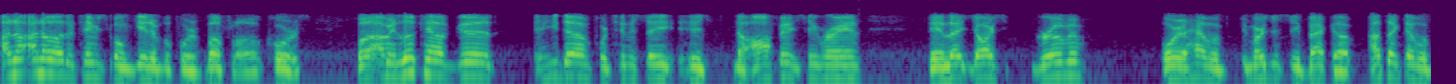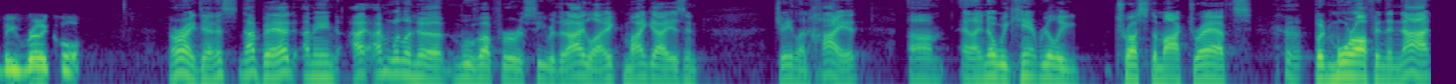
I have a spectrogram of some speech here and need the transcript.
I know I know other teams going to get him before Buffalo, of course, but I mean, look how good he done for Tennessee. His the offense he ran, and let Josh groom him, or have an emergency backup. I think that would be really cool. All right, Dennis, not bad. I mean, I, I'm willing to move up for a receiver that I like. My guy isn't Jalin Hyatt, um, and I know we can't really trust the mock drafts, but more often than not,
